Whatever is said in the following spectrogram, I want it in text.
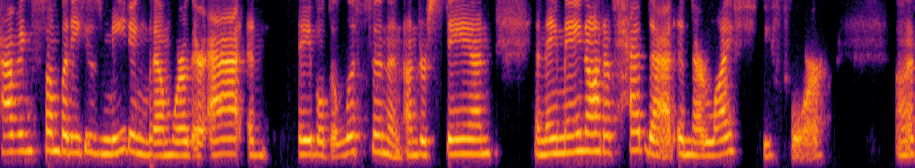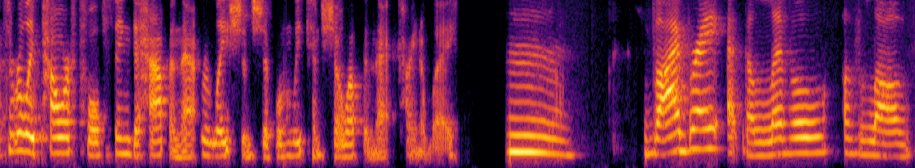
having somebody who's meeting them where they're at and able to listen and understand, and they may not have had that in their life before. Uh, it's a really powerful thing to happen that relationship when we can show up in that kind of way. Mm. So. Vibrate at the level of love.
